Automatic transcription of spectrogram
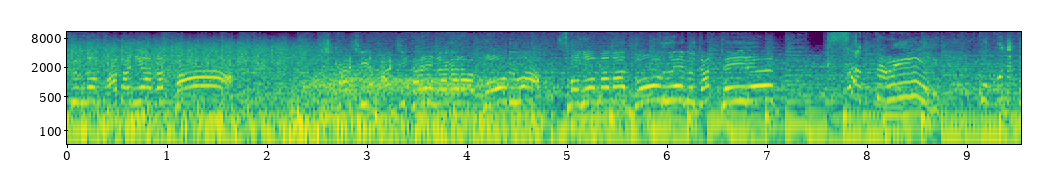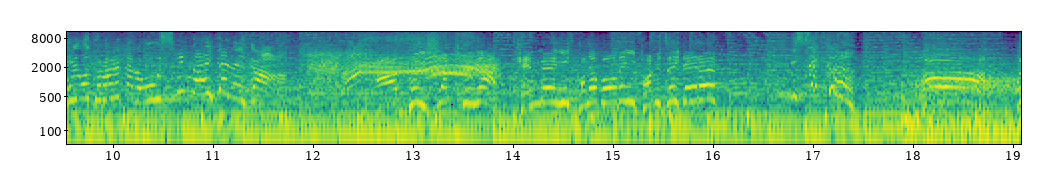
君の肩に当たった。しかし弾かれながらボールはそのままゴールへ向かっている。くそったれここで点を取ら石崎君が懸命にこのボールに飛びついている。石崎君。ああ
